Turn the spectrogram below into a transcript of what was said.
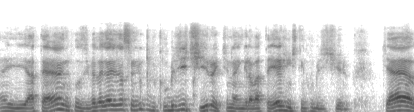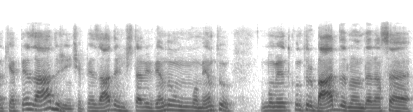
É, e até, inclusive, a legalização do clube de tiro aqui né, em Gravataí, a gente tem clube de tiro. Que é, que é pesado, gente. É pesado. A gente está vivendo um momento um momento conturbado no, da nossa,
